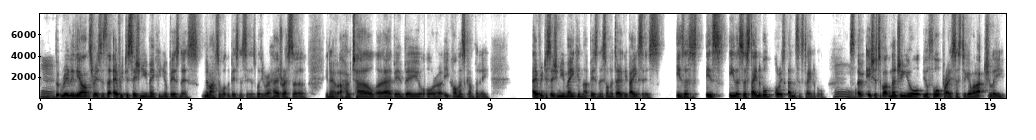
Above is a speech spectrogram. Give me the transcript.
mm. but really the answer is is that every decision you make in your business no matter what the business is whether you're a hairdresser you know a hotel an airbnb or an e-commerce company every decision you make in that business on a daily basis is a, is either sustainable or it's unsustainable mm. so it's just about nudging your your thought process to go well actually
